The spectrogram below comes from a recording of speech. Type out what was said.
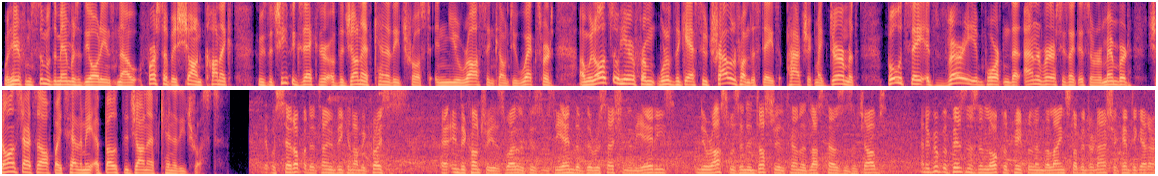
We'll hear from some of the members of the audience now. First up is Sean Connick, who's the chief executive of the John F. Kennedy Trust in New Ross in County Wexford. And we'll also hear from one of the guests who travelled from the States, Patrick McDermott. Both say it's very important that anniversaries like this are remembered. Sean starts off by telling me about the John F. Kennedy Trust. It was set up at a time of economic crisis. Uh, in the country as well, because it was the end of the recession in the 80s. New Ross was an industrial town that lost thousands of jobs, and a group of business and local people in the Lions Club International came together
